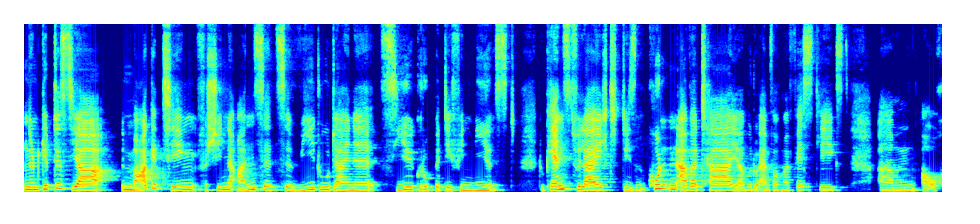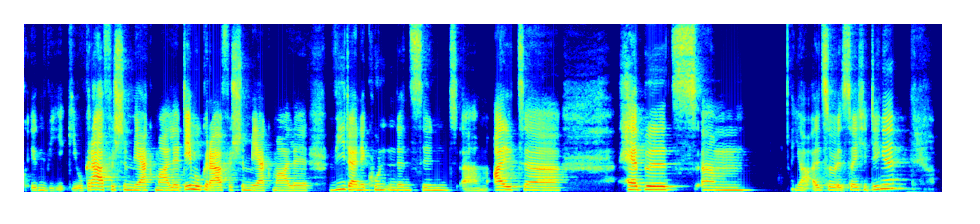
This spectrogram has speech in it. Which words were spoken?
nun gibt es ja im Marketing verschiedene Ansätze, wie du deine Zielgruppe definierst. Du kennst vielleicht diesen Kundenavatar, ja, wo du einfach mal festlegst, ähm, auch irgendwie geografische Merkmale, demografische Merkmale, wie deine Kunden denn sind, ähm, Alter, Habits, ähm, ja, also solche Dinge.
